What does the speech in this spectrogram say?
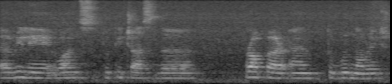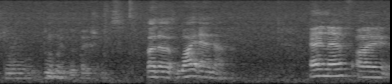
uh, really wants to teach us the proper and to good knowledge to do Mhm. with the patients. But uh, why NF? NF I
